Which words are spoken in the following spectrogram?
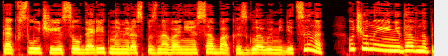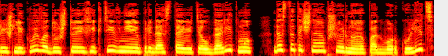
Как в случае с алгоритмами распознавания собак из главы медицина, Ученые недавно пришли к выводу, что эффективнее предоставить алгоритму достаточно обширную подборку лиц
